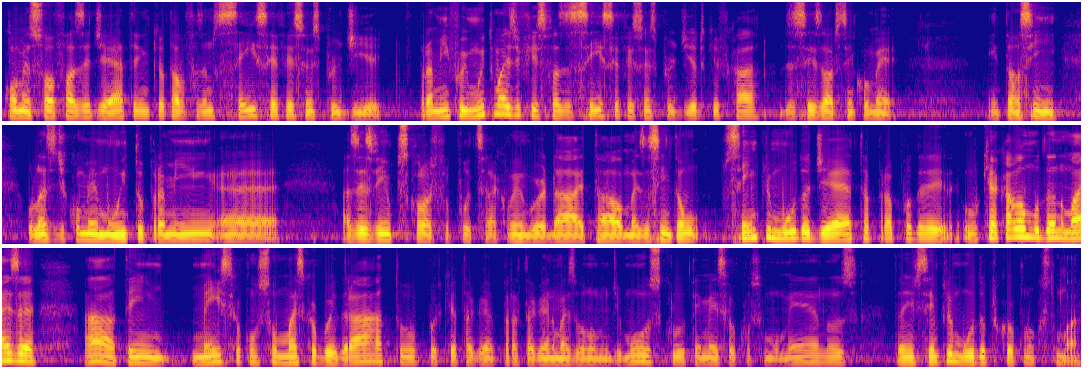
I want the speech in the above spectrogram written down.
começou a fazer dieta em que eu estava fazendo seis refeições por dia. Para mim foi muito mais difícil fazer seis refeições por dia do que ficar 16 horas sem comer. Então assim, o lance de comer muito para mim é, às vezes vem o psicólogo e fala, putz, será que eu vou engordar e tal? Mas assim, então sempre muda a dieta para poder. O que acaba mudando mais é, ah, tem mês que eu consumo mais carboidrato porque tá para estar tá ganhando mais volume de músculo, tem mês que eu consumo menos. Então a gente sempre muda para o corpo não acostumar.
